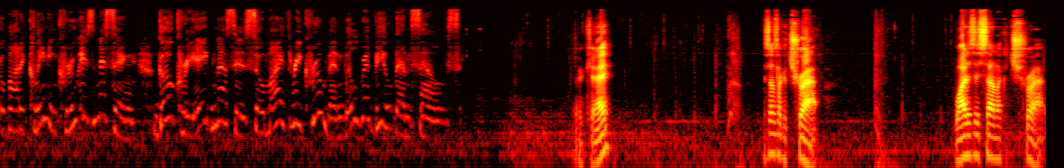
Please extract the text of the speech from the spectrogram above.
robotic cleaning crew is missing. Go create messes so my three crewmen will reveal themselves. Okay. It sounds like a trap. Why does this sound like a trap?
